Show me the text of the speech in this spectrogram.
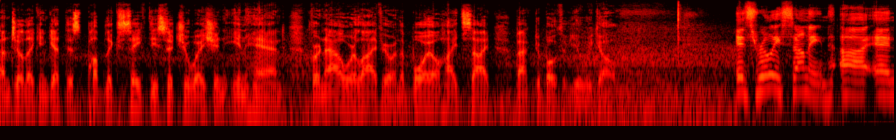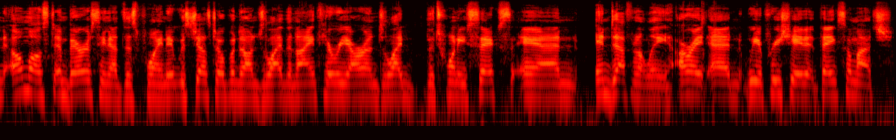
until they can get this public safety situation in hand. For now, we're live here on the Boyle Heights side. Back to both of you we go. It's really stunning uh, and almost embarrassing at this point. It was just opened on July the 9th. Here we are on July the 26th and indefinitely. All right, Ed, we appreciate it. Thanks so much.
